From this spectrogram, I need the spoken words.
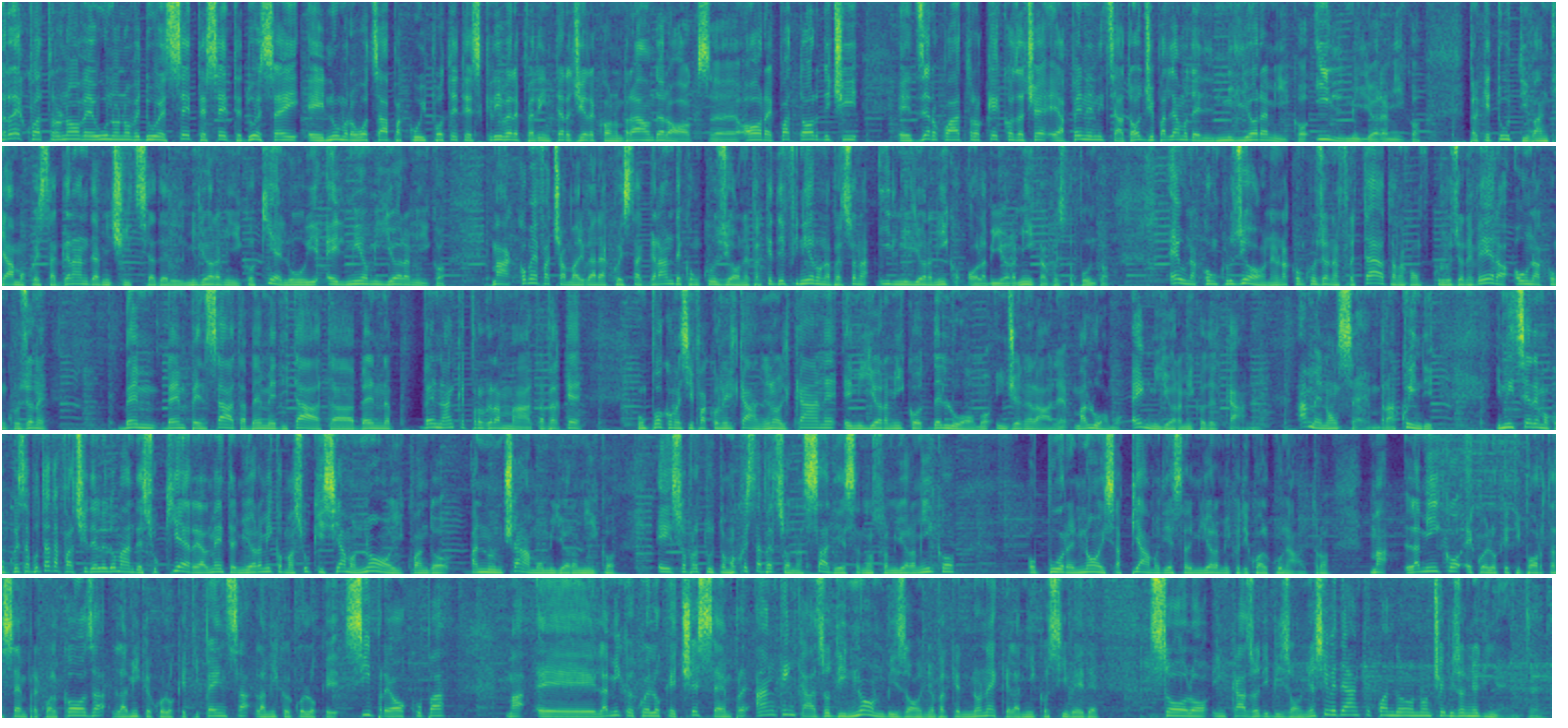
349 192 7726 è il numero WhatsApp a cui potete scrivere per interagire con Brown the Rocks. Eh, Ore 14 e 04, che cosa c'è? È appena iniziato. Oggi parliamo del migliore amico, il migliore amico, perché tutti vantiamo questa grande amicizia del migliore amico. Chi è lui? È il mio migliore amico. Ma come facciamo ad arrivare a questa grande conclusione? Perché definire una persona il migliore amico o la migliore amica a questo punto è una conclusione, una conclusione affrettata, una conclusione vera o una conclusione ben, ben pensata, ben meditata, ben, ben anche programmata, perché un po' come si fa con il cane, no? Il cane è il miglior amico dell'uomo in generale, ma l'uomo è il miglior amico del cane? A me non sembra, quindi Inizieremo con questa puntata a farci delle domande su chi è realmente il miglior amico, ma su chi siamo noi quando annunciamo un miglior amico e soprattutto, ma questa persona sa di essere il nostro miglior amico? Oppure noi sappiamo di essere il miglior amico di qualcun altro, ma l'amico è quello che ti porta sempre qualcosa, l'amico è quello che ti pensa, l'amico è quello che si preoccupa, ma eh, l'amico è quello che c'è sempre anche in caso di non bisogno, perché non è che l'amico si vede solo in caso di bisogno, si vede anche quando non c'è bisogno di niente.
